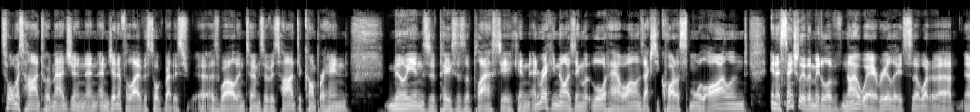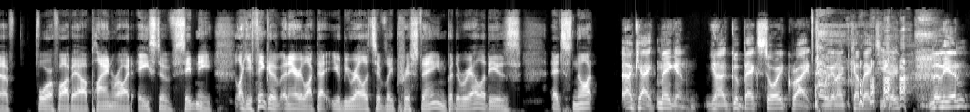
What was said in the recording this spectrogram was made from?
It's almost hard to imagine, and, and Jennifer Lavers talked about this uh, as well in terms of it's hard to comprehend millions of pieces of plastic and, and recognizing that Lord Howe Island is actually quite a small island in essentially the middle of nowhere, really. It's uh, what, uh, uh, four or five hour plane ride east of Sydney. Like you think of an area like that, you'd be relatively pristine, but the reality is it's not Okay, Megan, you know, good backstory. Great. We're going to come back to you. Lillian,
